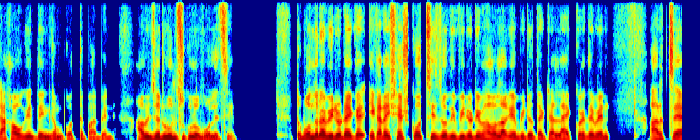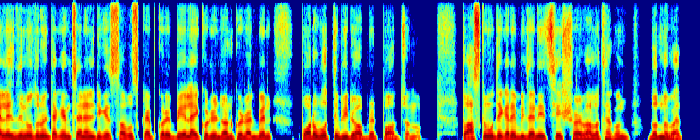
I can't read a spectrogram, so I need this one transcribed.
টাকাও কিন্তু ইনকাম করতে পারবেন। আমি যে রুলসগুলো বলেছি তো বন্ধুরা ভিডিওটা এখানে শেষ করছি। যদি ভিডিওটি ভালো লাগে, ভিডিওতে একটা লাইক করে দেবেন। আর চ্যানেল যদি নতুন হয়ে থাকেন, চ্যানেলটিকে সাবস্ক্রাইব করে বেল আইকনটি ডন করে রাখবেন পরবর্তী ভিডিও আপডেট পাওয়ার জন্য। তো আজকের মতো এখানে বিদায় নিচ্ছি। সবাই ভালো থাকুন। ধন্যবাদ।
